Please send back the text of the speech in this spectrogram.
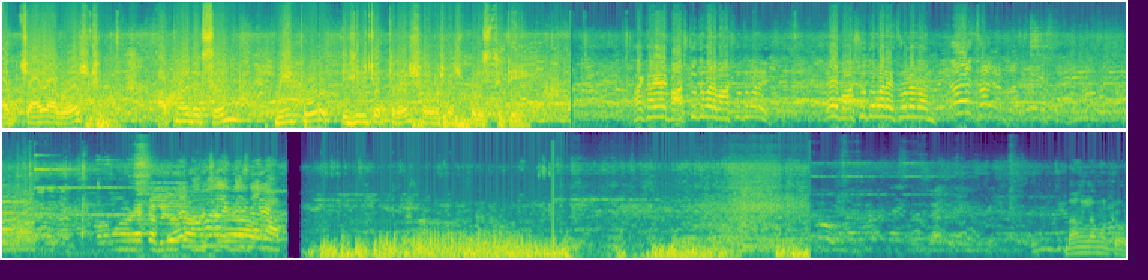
আজ চারই আগস্ট আপনারা দেখছেন মিরপুর ইসিবি চত্বরের সর্বশেষ পরিস্থিতি। খাই খাই বাস হতে পারে বাস হতে পারে। এই বাস হতে পারে চলে যান। বাংলা মোটর।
